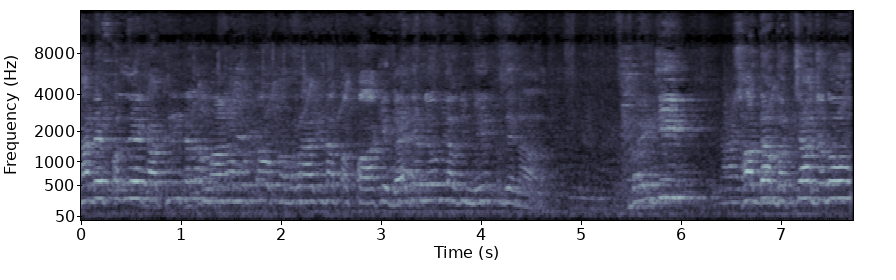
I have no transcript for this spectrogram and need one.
ਸਾਡੇ ਪੱਲੇ ਕੱਖ ਨਹੀਂ ਕਹਿੰਦਾ ਮਾੜਾ ਮੋਟਾ ਉਹ ਕਮਰਾ ਜਿਹੜਾ ਆਪਾਂ ਪਾ ਕੇ ਬਹਿ ਜਾਂਦੇ ਉਹ ਵੀ ਆਪਦੀ ਮਿਹਨਤ ਦੇ ਨਾਲ। ਬਾਈ ਜੀ ਸਾਡਾ ਬੱਚਾ ਜਦੋਂ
